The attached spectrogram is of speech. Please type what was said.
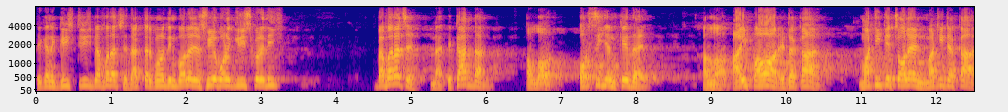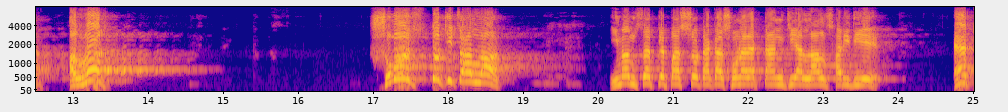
এখানে গ্রিস ট্রিজ ব্যাপার আছে? ডাক্তার কোনোদিন বলে যে, শুয়ে পড়ে, গ্রিস করে দিই ব্যাপার আছে? না, এ কার দান? আল্লাহ অক্সিজেন কে দেয়? আল্লাহ। আই পাওয়ার, এটা কার? মাটিতে চলেন, মাটিটা কার? আল্লাহর! সমস্ত কিছু আল্লাহ ইমাম সাহেবকে পাঁচশো টাকা সোনার একটা আংটি আর লাল শাড়ি দিয়ে এত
